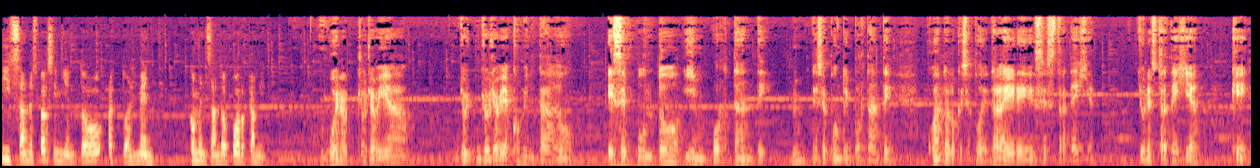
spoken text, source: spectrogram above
y sano esparcimiento actualmente, comenzando por Camilo. Bueno, yo ya había, yo, ya había comentado ese punto importante, ese punto importante cuando lo que se puede traer es estrategia, y una estrategia que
